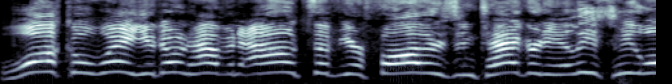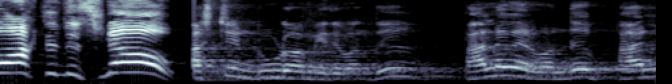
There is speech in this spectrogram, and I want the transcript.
Walk away. You don't have an ounce of your father's integrity. At least he walked in the snow. Justin Trudeau மீது வந்து பல பேர் வந்து பல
